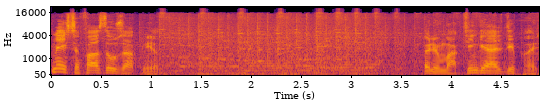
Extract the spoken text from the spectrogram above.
Neyse fazla uzatmayalım. Ölüm vaktin geldi Pari.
